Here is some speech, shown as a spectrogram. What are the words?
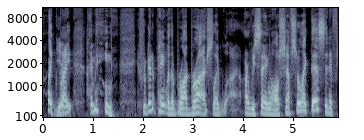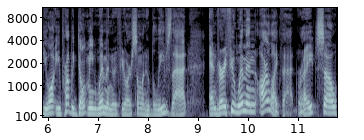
like, right? I mean, if we're going to paint with a broad brush, like, are we saying all chefs are like this? And if you are, you probably don't mean women if you are someone who believes that. And very few women are like that, right? So,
